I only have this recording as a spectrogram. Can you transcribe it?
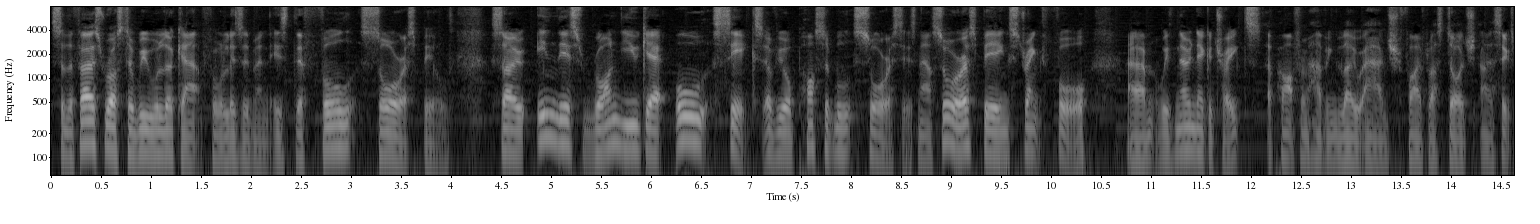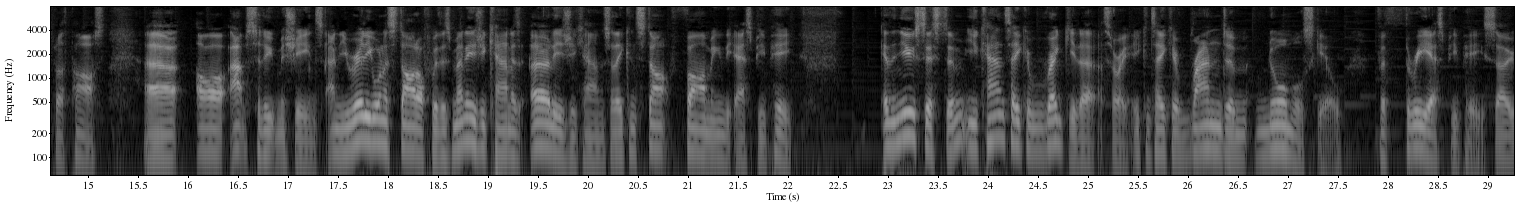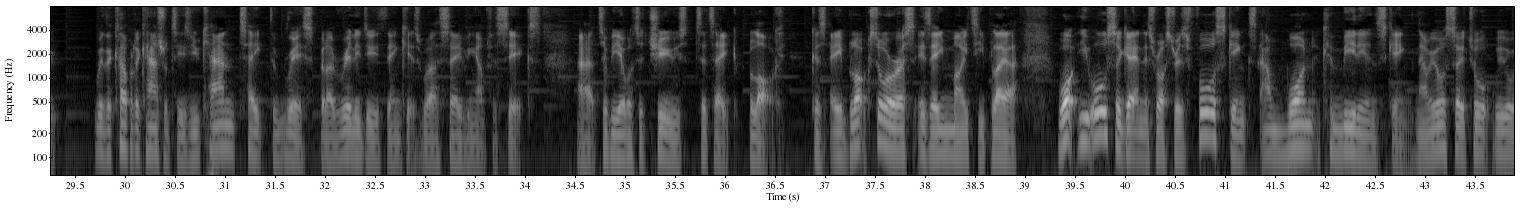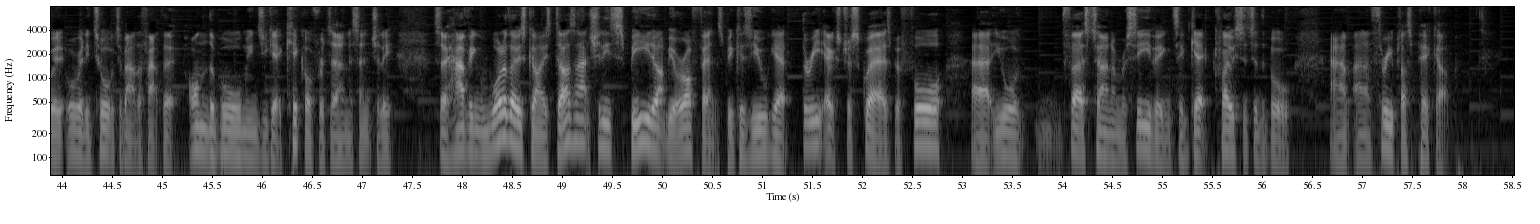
So the first roster we will look at for Lizardman is the full Saurus build. So in this run you get all six of your possible Sauruses. Now Saurus being strength 4 um, with no nega traits apart from having low edge, 5 plus dodge and a 6 plus pass uh, are absolute machines. And you really want to start off with as many as you can as early as you can so they can start farming the SPP. In the new system, you can take a regular, sorry, you can take a random normal skill for 3 SPP. So with a couple of casualties, you can take the risk, but I really do think it's worth saving up for 6 uh, to be able to choose to take block because a Blocksaurus is a mighty player. What you also get in this roster is four skinks and one chameleon skink. Now we also talked, we already talked about the fact that on the ball means you get kickoff return essentially. So having one of those guys does actually speed up your offense because you will get three extra squares before uh, your first turn on receiving to get closer to the ball um, and a three plus pickup.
